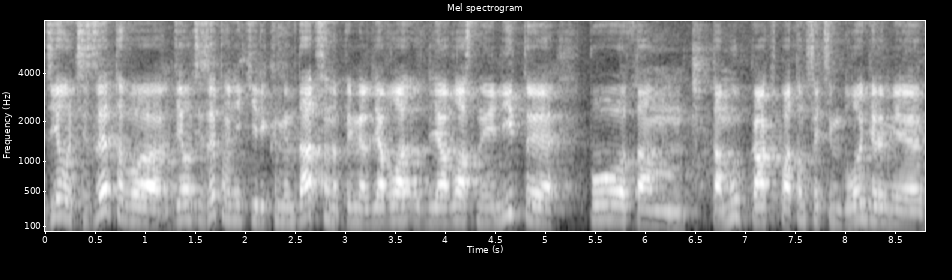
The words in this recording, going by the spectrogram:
делать из этого, делать из этого некие рекомендации, например, для, вла для властной элиты по там, тому, как потом с этими блогерами,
